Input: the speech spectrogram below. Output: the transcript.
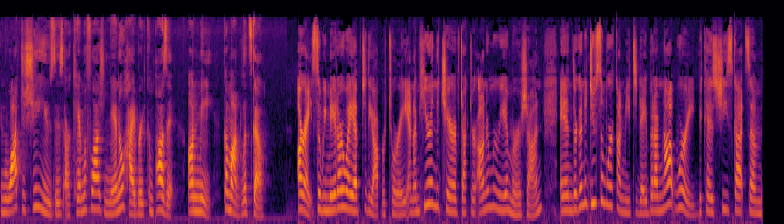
and watch as she uses our camouflage nano hybrid composite on me. Come on, let's go. All right, so we made our way up to the operatory, and I'm here in the chair of Dr. Anamaria Muresan, and they're going to do some work on me today, but I'm not worried because she's got some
